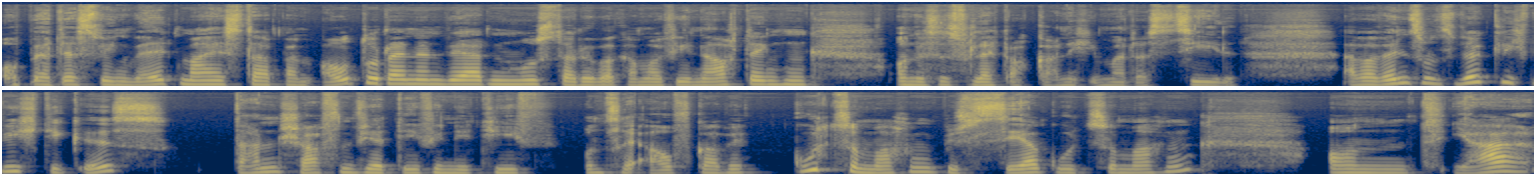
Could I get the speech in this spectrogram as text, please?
Ob er deswegen Weltmeister beim Autorennen werden muss, darüber kann man viel nachdenken. Und es ist vielleicht auch gar nicht immer das Ziel. Aber wenn es uns wirklich wichtig ist, dann schaffen wir definitiv unsere Aufgabe gut zu machen, bis sehr gut zu machen. Und ja,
